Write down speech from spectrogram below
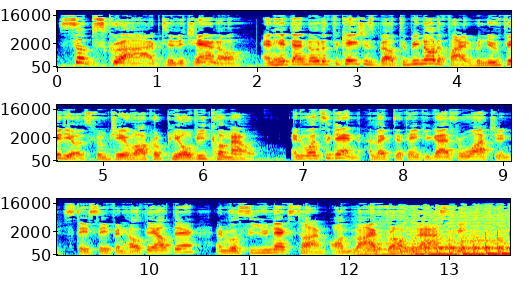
subscribe to the channel, and hit that notifications bell to be notified when new videos from Jaywalker POV come out. And once again, I'd like to thank you guys for watching. Stay safe and healthy out there, and we'll see you next time on Live from Last Week.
